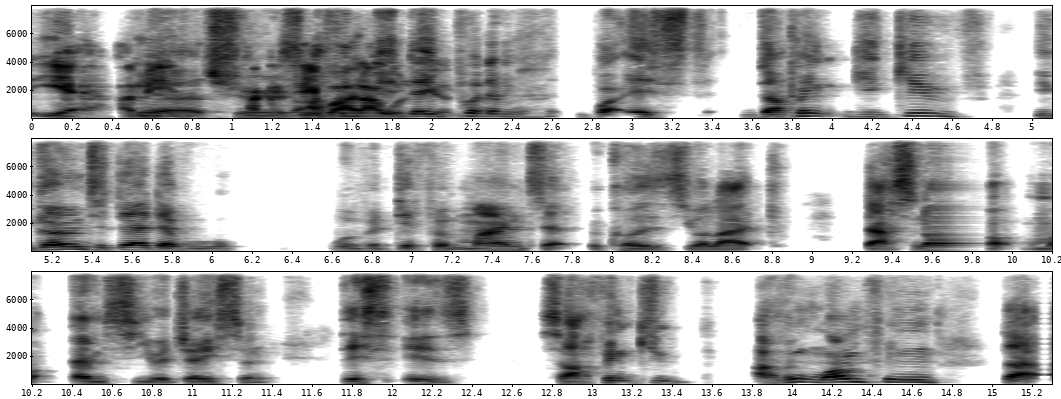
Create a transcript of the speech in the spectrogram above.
yeah, I mean, yeah, I can see why that they- would they be. put them, but it's. I think you give you go into Daredevil with a different mindset because you're like, that's not MCU adjacent. This is. So I think you. I think one thing that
